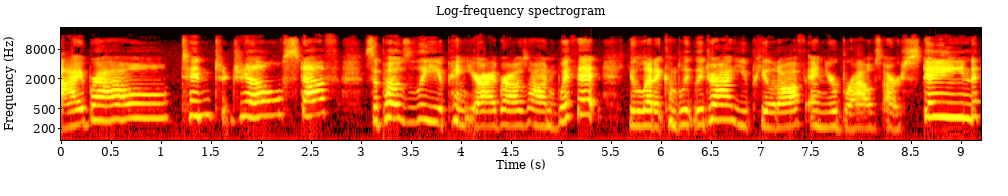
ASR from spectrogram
eyebrow tint gel stuff. Supposedly you paint your eyebrows on with it, you let it completely dry, you peel it off and your brows are stained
